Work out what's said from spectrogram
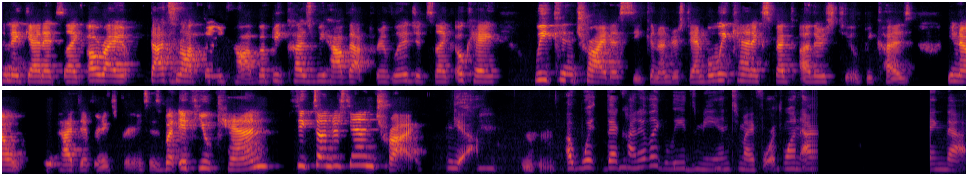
And again, it's like, all right, that's not their job, but because we have that privilege, it's like, okay, we can try to seek and understand, but we can't expect others to because you know we've had different experiences. But if you can seek to understand, try. Yeah. Mm-hmm. Uh, that kind of like leads me into my fourth one. Thing that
